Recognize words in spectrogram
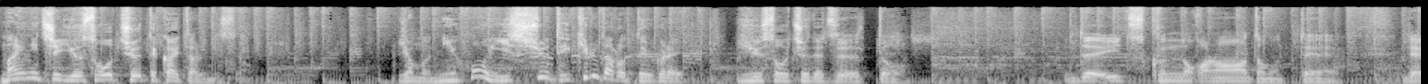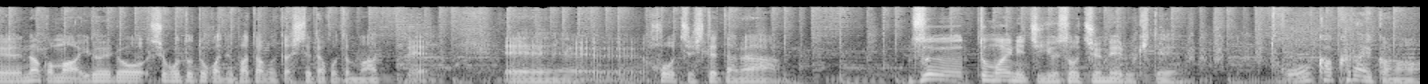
毎日輸送中って書いてあるんですよ。いやもう日本一周できるだろうっていうくらい輸送中でずっと。でいつ来んのかなと思って。でなんかまあいろいろ仕事とかでバタバタしてたこともあって、えー、放置してたらずっと毎日輸送中メール来て10日くらいかな。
